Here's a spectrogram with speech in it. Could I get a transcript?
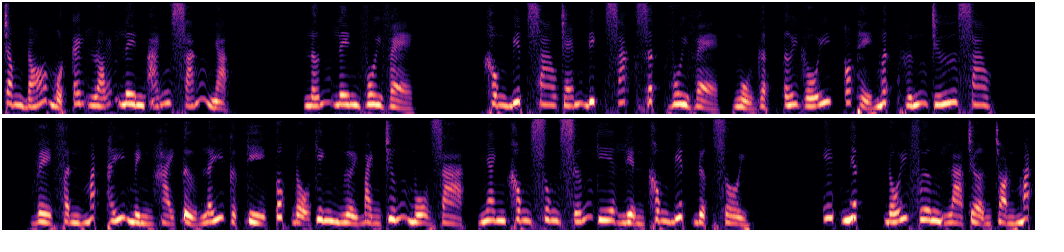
Trong đó một cách lói lên ánh sáng nhạt. Lớn lên vui vẻ. Không biết sao chén đích xác rất vui vẻ, ngủ gật tới gối có thể mất hứng chứ sao. Về phần mắt thấy mình hài tử lấy cực kỳ tốc độ kinh người bành trướng mộ già, nhanh không sung sướng kia liền không biết được rồi. Ít nhất, đối phương là trợn tròn mắt.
